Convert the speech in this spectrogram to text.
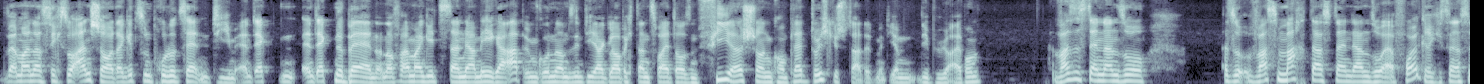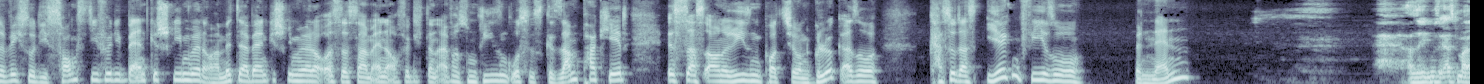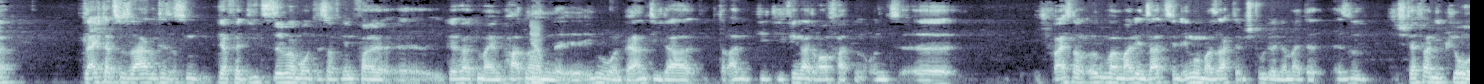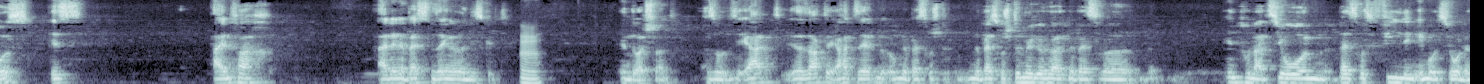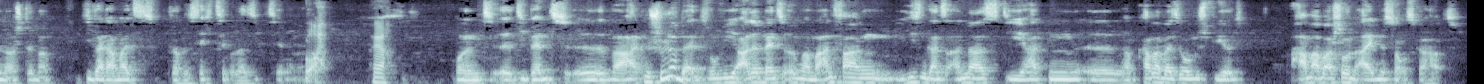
wenn man das sich so anschaut, da gibt's ein Produzententeam, entdeckt, entdeckt eine Band und auf einmal geht's dann ja mega ab. Im Grunde genommen sind die ja, glaube ich, dann 2004 schon komplett durchgestartet mit ihrem Debütalbum. Was ist denn dann so, also was macht das denn dann so erfolgreich? Ist das wirklich so die Songs, die für die Band geschrieben werden oder mit der Band geschrieben werden? Oder ist das am Ende auch wirklich dann einfach so ein riesengroßes Gesamtpaket? Ist das auch eine Riesenportion Glück? Also kannst du das irgendwie so benennen? Also ich muss erstmal gleich dazu sagen, das ist ein, der Verdienst Silbermond ist auf jeden Fall, äh, gehört meinen Partnern ja. äh, Ingo und Bernd, die da dran, die die Finger drauf hatten. Und äh, ich weiß noch irgendwann mal den Satz, den Ingo mal sagte im Studio, der meinte, also Stefanie Kloß ist einfach eine der besten Sängerinnen, die es gibt mhm. in Deutschland. Also er hat, er sagte, er hat selten irgendeine bessere, eine bessere Stimme gehört, eine bessere Intonation, besseres Feeling, Emotion in der Stimme die war damals, glaube ich, 16 oder 17. Oder Boah, ja. Und äh, die Band äh, war halt eine Schülerband, so wie alle Bands irgendwann mal anfangen. Die hießen ganz anders, die hatten, äh, haben Coverversionen gespielt, haben aber schon eigene Songs gehabt.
